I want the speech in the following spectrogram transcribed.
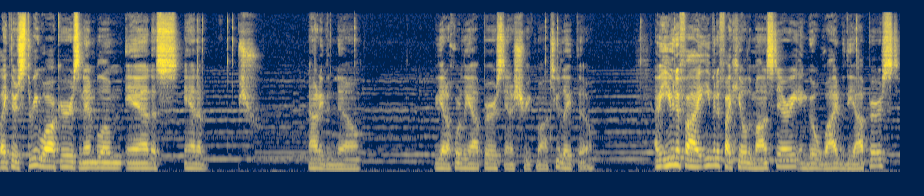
Like there's three walkers, an emblem, and a and a I don't even know. We got a Hordeling Outburst and a Shriekmaw. Too late though. I mean, even if I even if I kill the monastery and go wide with the outburst,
